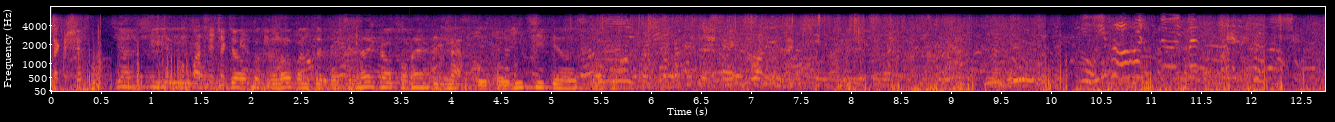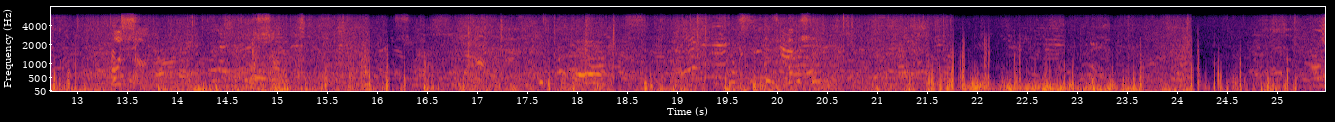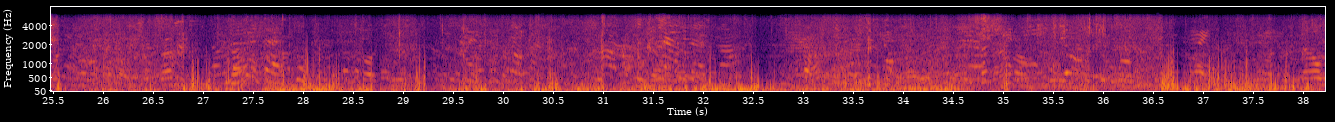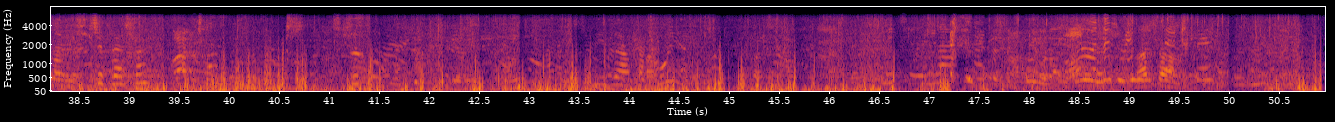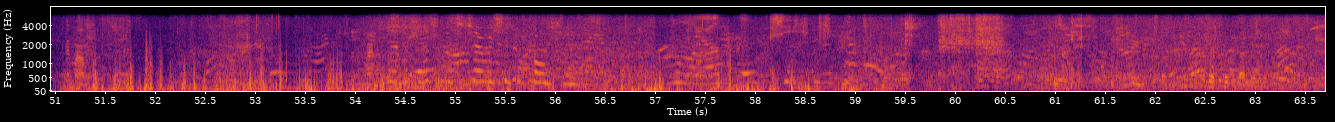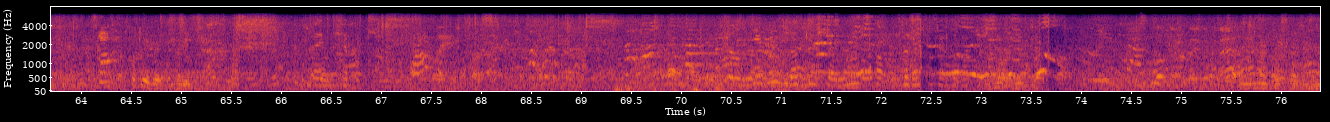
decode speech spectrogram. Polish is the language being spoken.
Tak szybko. Policjanci Patrzeć, jak Oddziału jest. Patrolowo-Interwencyjnego Komendy Miejskiej Policji w Białymstoku. Przepraszam. Nie zaatakuje. Ej, możesz mieć chusteczkę? Ja mam. Ja to wszystko strzały się pokorzy. Moja Daj mi się potrzymać. Gracias.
